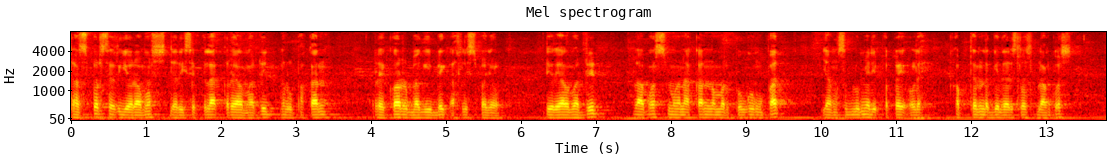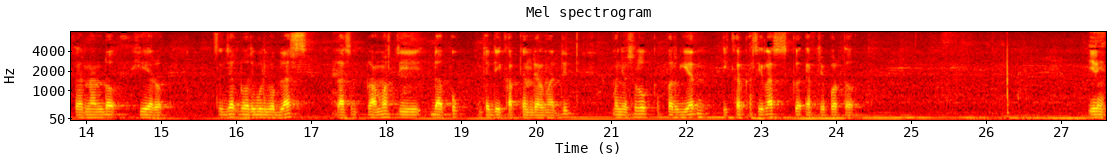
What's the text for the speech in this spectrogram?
transfer Sergio Ramos dari Sevilla ke Real Madrid merupakan rekor bagi bek asli Spanyol. Di Real Madrid, Ramos mengenakan nomor punggung 4 yang sebelumnya dipakai oleh kapten legendaris Los Blancos, Fernando Hierro. Sejak 2015, Ramos didapuk jadi kapten Real Madrid menyusul kepergian Iker Casillas ke FC Porto. Ini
